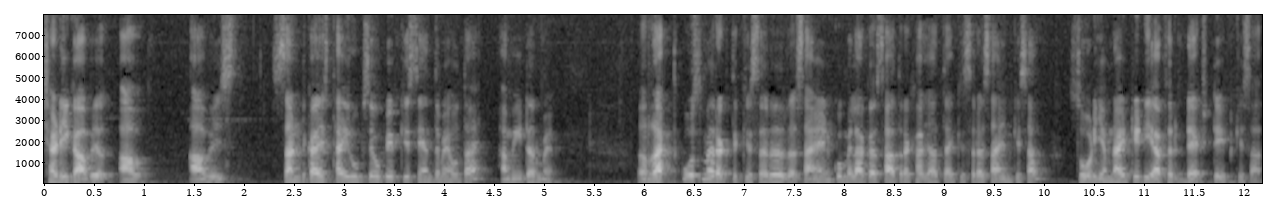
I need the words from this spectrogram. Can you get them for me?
छड़ी का आवेश। संट का स्थायी रूप से उपयोग किस यंत्र में होता है? अमीटर में। रक्त कोष में रक्त किस रसायन को मिलाकर साथ रखा जाता है? किस रसायन के साथ? सोडियम नाइट्रेट या फिर डेक्सटेट के साथ?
